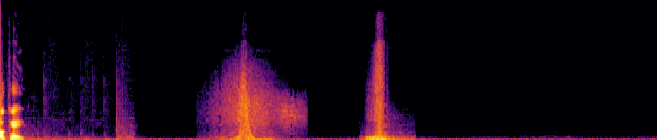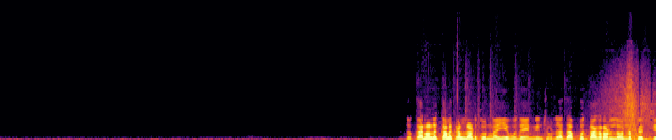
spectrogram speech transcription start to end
ఓకే. దుకాణాలు కలకలలాడుతున్నాయి ఉదయం నుంచి కూడా దాదాపు నగరంలో ఉన్న ప్రతి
